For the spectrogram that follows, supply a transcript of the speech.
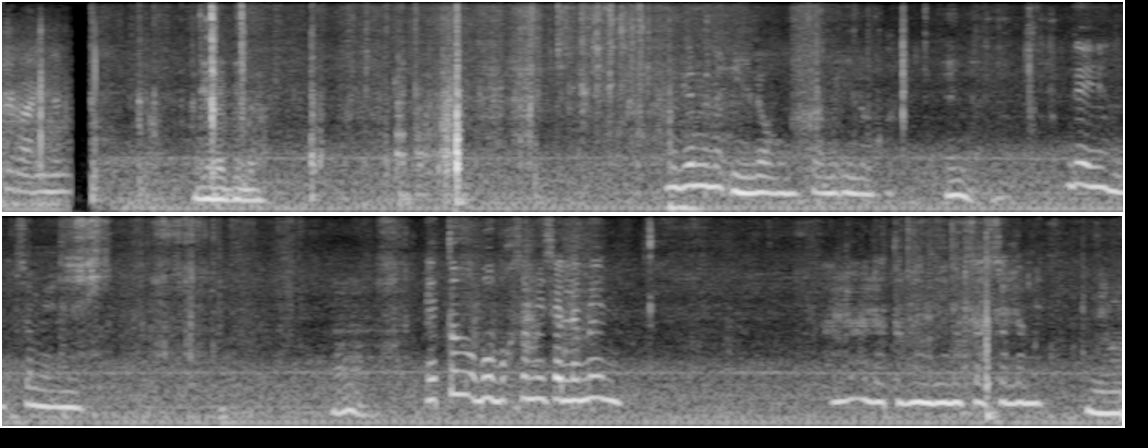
Tirahin na. Ginabi na. Lagyan mo ng ilaw. Sa may ilaw ko. Yan. Hindi, yan. Sa may ano. Ah, Ito, bubuksan mo yung salamin. Hala, halatang hindi nagsasalamin. hindi mo.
